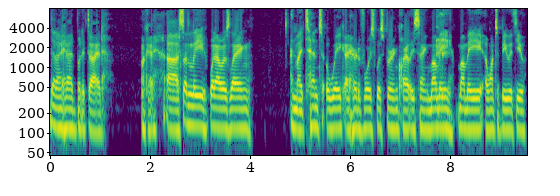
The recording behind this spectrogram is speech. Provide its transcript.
that I had, but it died. Okay. Uh, suddenly, when I was laying in my tent awake, I heard a voice whispering quietly saying, Mummy, Mummy, I want to be with you.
